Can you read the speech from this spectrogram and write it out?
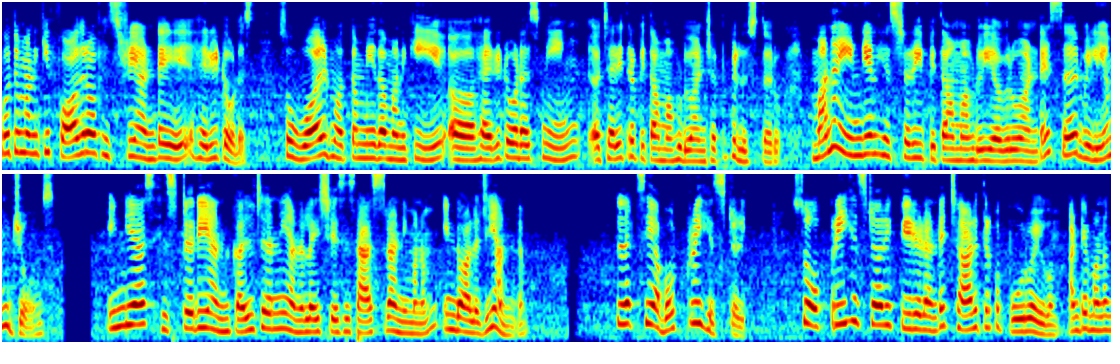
పోతే మనకి ఫాదర్ ఆఫ్ హిస్టరీ అంటే హెరిటోడస్ సో వరల్డ్ మొత్తం మీద మనకి హెరిటోడస్ని చరిత్ర పితామహుడు అని చెప్పి పిలుస్తారు. మన ఇండియన్ హిస్టరీ పితామహుడు ఎవరు అంటే sir William Jones India's history and కల్చర్ని అనలైజ్ చేసే శాస్త్రాన్ని మనం ఇండాలజీ అంటాం. Let's see about pre history so pre historic period అంటే చారిత్రక పూర్వయుగం. అంటే మనం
